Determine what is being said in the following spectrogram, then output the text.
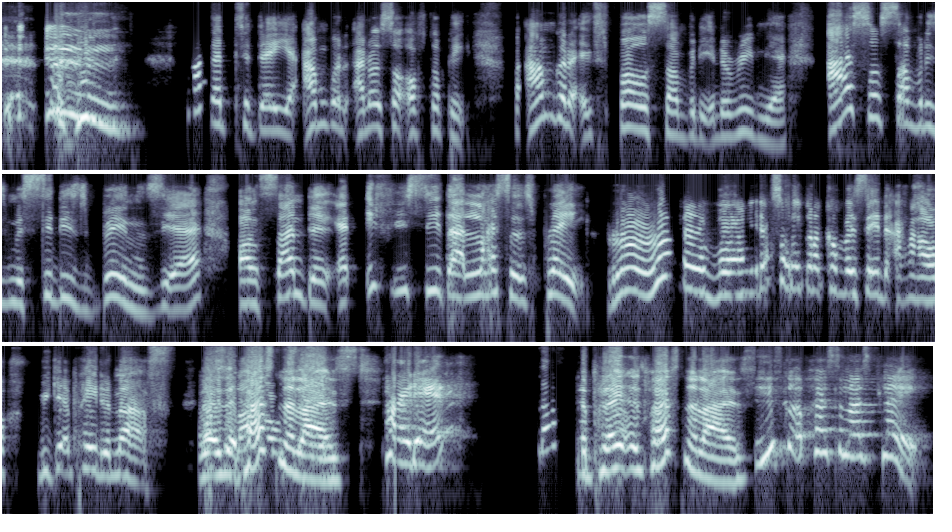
back. I said today, yeah, I'm gonna. I know it's so off topic, but I'm gonna expose somebody in the room. Yeah, I saw somebody's Mercedes Benz, yeah, on Sunday, and if you see that license plate, boy, that's what they're gonna come and say that how we get paid enough. Was That's it what I'm gonna say. personalized? Pardon? The plate is personalized. You've got a personalized plate.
